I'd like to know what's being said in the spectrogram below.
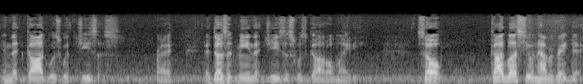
in that God was with Jesus, right? It doesn't mean that Jesus was God Almighty. So, God bless you and have a great day.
